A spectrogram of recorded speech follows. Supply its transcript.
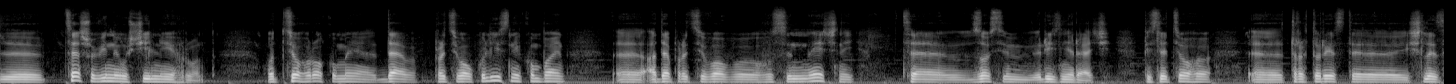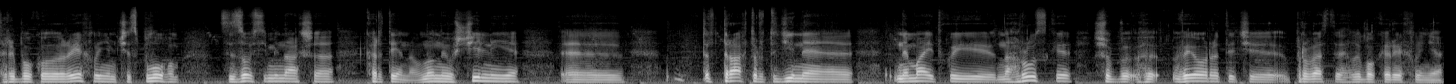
е, це, що він не ущільнює ґрунт. От цього року ми, де працював колісний комбайн, а де працював гусеничний, це зовсім різні речі. Після цього трактористи йшли з глибокорихленням чи з плугом. Це зовсім інакша картина. Воно не ущільнює. Е, трактор тоді не, не має такої нагрузки, щоб виорати чи провести глибоке рихлення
